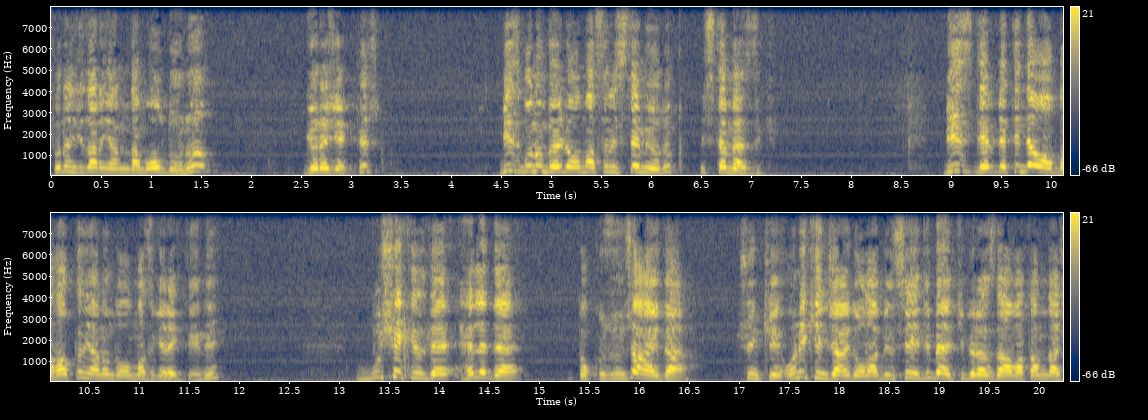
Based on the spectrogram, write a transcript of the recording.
fırıncıların yanında mı olduğunu görecektir. Biz bunun böyle olmasını istemiyorduk, istemezdik. Biz devletin devamlı halkın yanında olması gerektiğini, bu şekilde hele de 9. ayda çünkü 12. ayda olabilseydi belki biraz daha vatandaş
